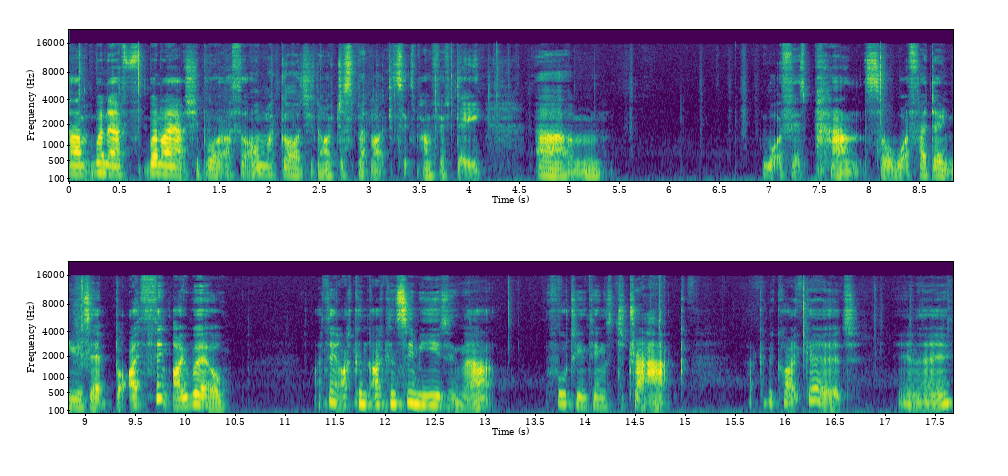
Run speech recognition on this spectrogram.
um, when I when I actually bought it I thought oh my god you know I've just spent like £6.50 um, what if it's pants or what if I don't use it? But I think I will. I think I can I can see me using that. 14 things to track. That could be quite good you know?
